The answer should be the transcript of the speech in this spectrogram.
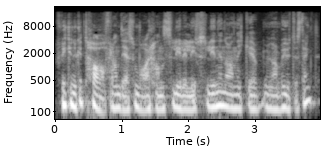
For Vi kunne ikke ta fra han det som var hans lille livslinje når han, ikke, når han ble utestengt.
